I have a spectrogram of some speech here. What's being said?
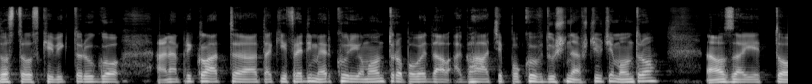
Dostovský, Viktor Hugo a napríklad taký Freddie Mercury o Montro povedal, ak hľadáte pokoj v duši, navštívte Montro. Naozaj je to,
